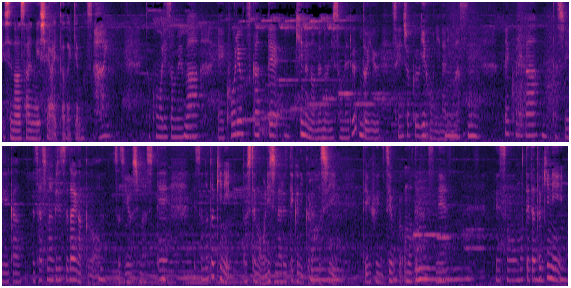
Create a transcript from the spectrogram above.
リスナーさんにシェアいただけますか、はい。氷染めは、うん、えー、氷を使って絹の布に染めるという染色技法になります、うん、でこれが私が武蔵野美術大学を卒業しまして、でその時にどうしてもオリジナルテクニックが欲しいっていうふうに強く思ってたんですね、でそう思ってた時に、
